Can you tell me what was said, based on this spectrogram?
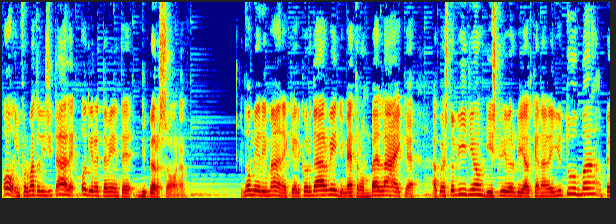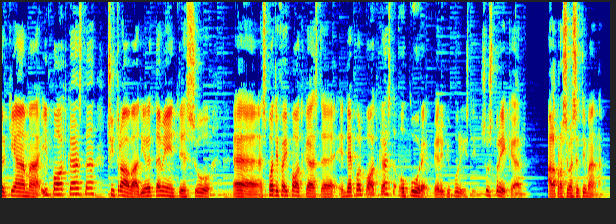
o in formato digitale o direttamente di persona. Non mi rimane che ricordarvi di mettere un bel like a questo video, di iscrivervi al canale YouTube. Per chi ama il podcast, ci trova direttamente su eh, Spotify Podcast eh, ed Apple Podcast oppure per i più puristi su Spreaker. Alla prossima settimana.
